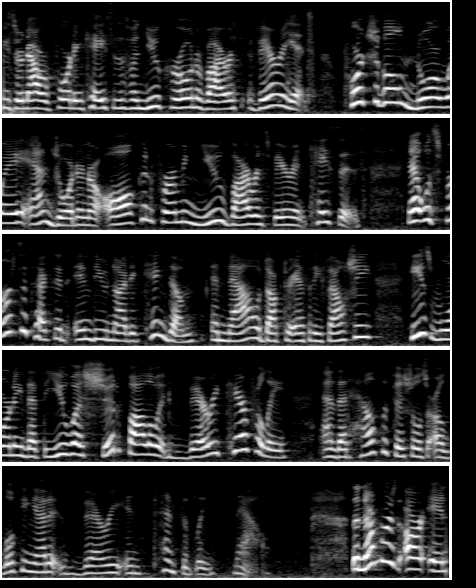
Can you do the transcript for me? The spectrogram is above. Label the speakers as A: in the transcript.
A: These are now reporting cases of a new coronavirus variant. Portugal, Norway, and Jordan are all confirming new virus variant cases. Now, it was first detected in the United Kingdom, and now Dr. Anthony Fauci, he's warning that the U.S. should follow it very carefully and that health officials are looking at it very intensively now. The numbers are in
